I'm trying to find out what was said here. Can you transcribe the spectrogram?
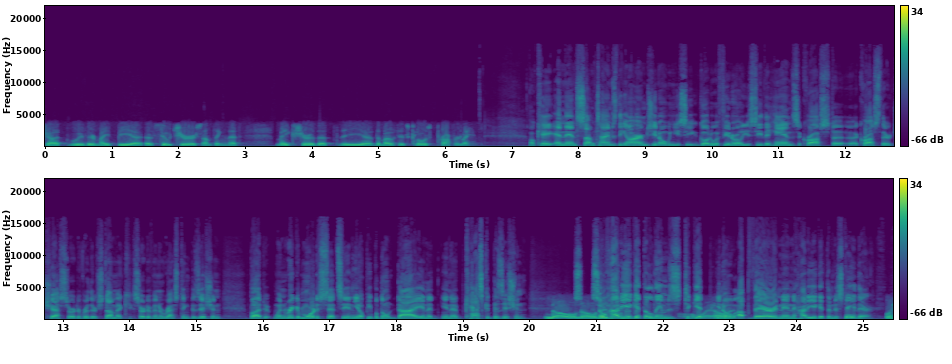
shut, we, there might be a, a suture or something that makes sure that the uh, the mouth is closed properly. Okay, and then sometimes the arms. You know, when you see go to a funeral, you see the hands across uh, across their chest, sort of, or their stomach, sort of in a resting position. But when rigor mortis sets in, you know, people don't die in a in a casket position. No, no. So how do you get the limbs to get you know up there, and then how do you get them to stay there? Well,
